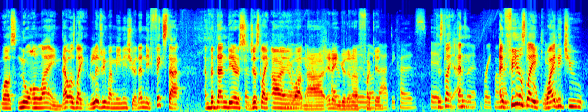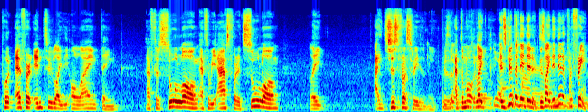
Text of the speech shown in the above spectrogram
was no online. That was like literally my main issue. And then they fixed that. And but then there's The just like, oh, you know what? Nah, it I ain't good enough. really Fuck it. That because it like, doesn't break It feels like why did you put effort into like the online thing after so long? After we asked for it so long, like. I it just frustrated me because We- at the we moment, like, do it's good that they did it because like they did it for free.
